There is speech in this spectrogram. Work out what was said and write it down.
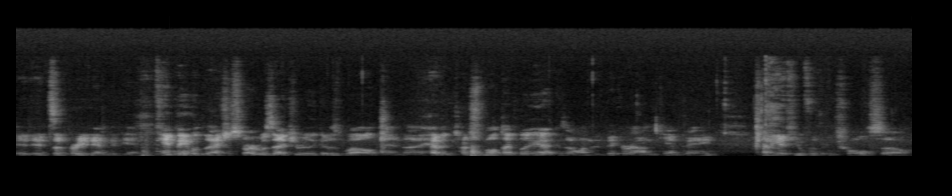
it, it's a pretty damn good game. The campaign with the actual story was actually really good as well. And I haven't touched multiplayer yet because I wanted to dick around the campaign, kind of get a feel for the control. So,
